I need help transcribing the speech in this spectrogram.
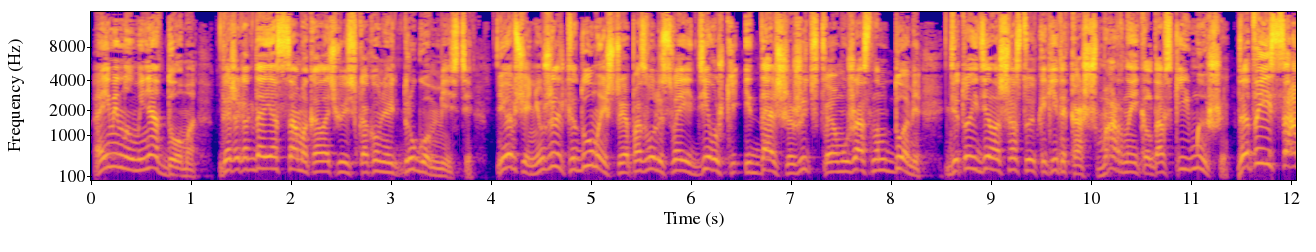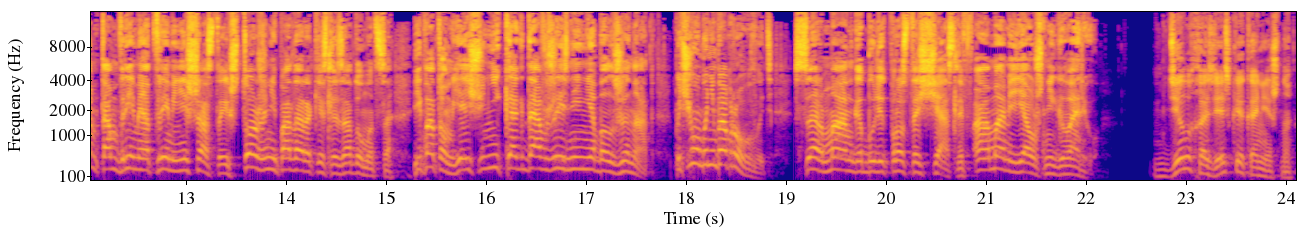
а именно у меня дома, даже когда я сам околачиваюсь в каком-нибудь другом месте. И вообще, неужели ты думаешь, что я позволю своей девушке и дальше жить в твоем ужасном доме, где то и дело шастают какие-то кошмарные колдовские мыши? Да ты и сам там время от времени шастаешь, тоже не подарок, если задуматься. И потом, я еще никогда в жизни не был женат. Почему бы не попробовать? Сэр Манго будет просто счастлив, а о маме я уж не говорю. Дело хозяйское, конечно.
